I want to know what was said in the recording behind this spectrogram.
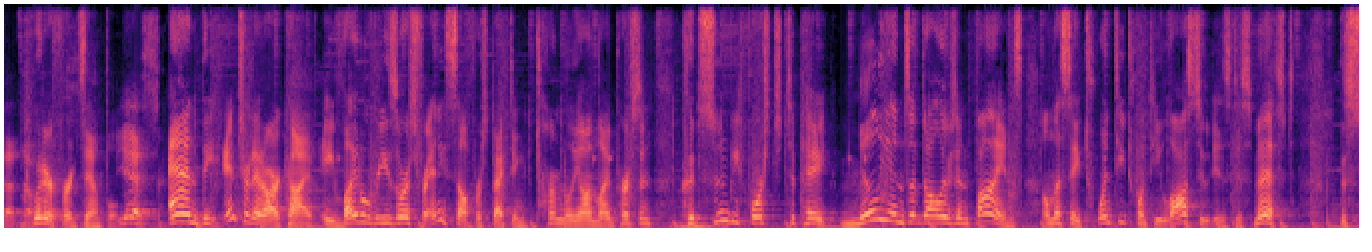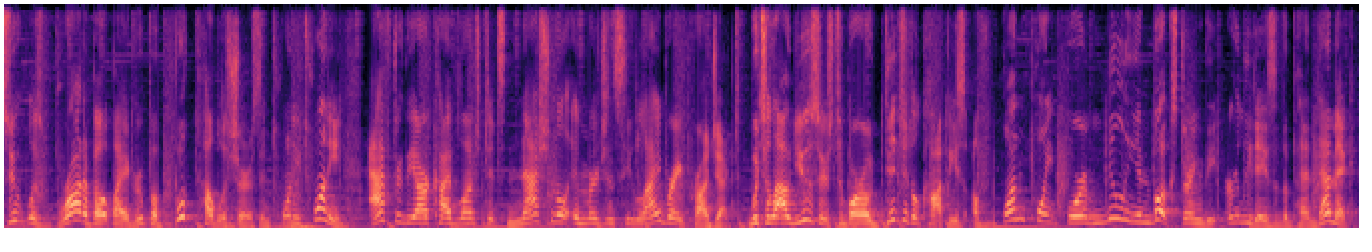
That's how. it Twitter, for example. Yes. And the Internet Archive, a vital resource for any self respecting, terminally online person, could soon be forced to pay millions of dollars in fines unless a 2020 lawsuit is dismissed. The suit was brought about by a group of book publishers in 2020 after the archive launched its National Emergency Library Project, which allowed users to borrow digital copies of 1.4 million books during the early days of the pandemic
